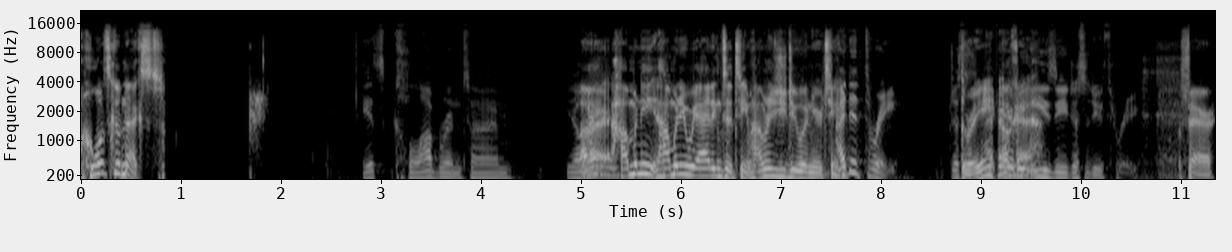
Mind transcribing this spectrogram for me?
who wants to go next? It's clobbering time. You know, All right. How many? How many were you adding to the team? How many did you do on your team? I did three. Just, Three? I figured it'd Okay. be easy just to do three. Fair.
